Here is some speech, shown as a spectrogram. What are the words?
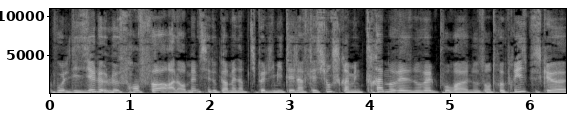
Vous le disiez, le, le franc fort. Alors même si nous permet un petit peu de limiter l'inflation, c'est quand même une très mauvaise nouvelle pour euh, nos entreprises puisque euh,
